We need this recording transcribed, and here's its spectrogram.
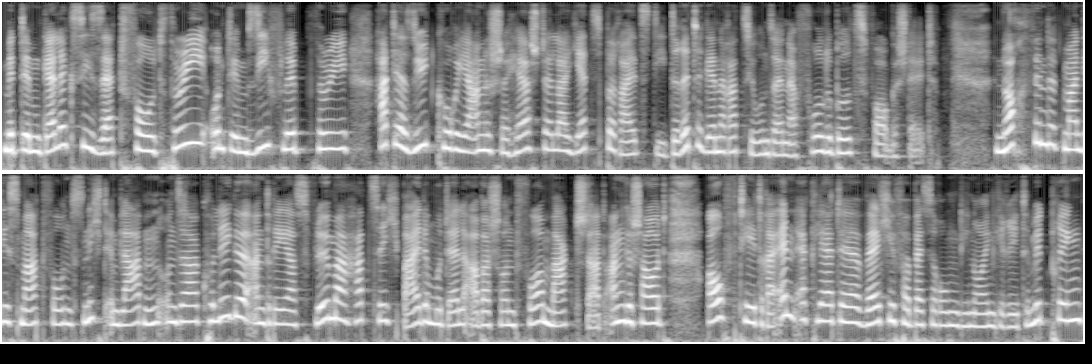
Mit dem Galaxy Z Fold 3 und dem Z Flip 3 hat der südkoreanische Hersteller jetzt bereits die dritte Generation seiner Foldables vorgestellt. Noch findet man die Smartphones nicht im Laden. Unser Kollege Andreas Flömer hat sich beide Modelle aber schon vor Marktstart angeschaut. Auf T3N erklärt er, welche Verbesserungen die neuen Geräte mitbringen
